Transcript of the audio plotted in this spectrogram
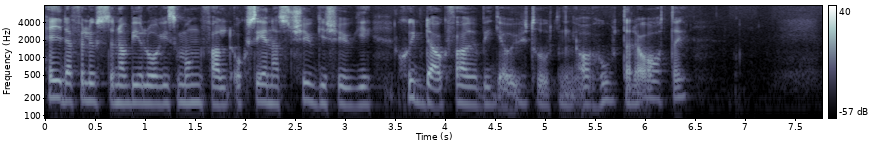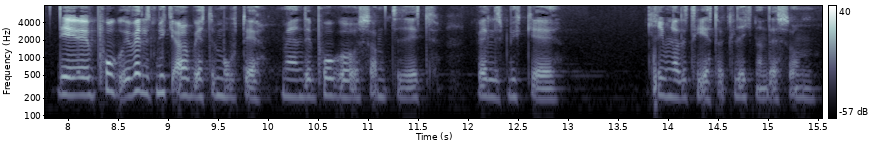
hejda förlusten av biologisk mångfald och senast 2020 skydda och förebygga utrotning av hotade arter. Det pågår väldigt mycket arbete mot det, men det pågår samtidigt väldigt mycket kriminalitet och liknande som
